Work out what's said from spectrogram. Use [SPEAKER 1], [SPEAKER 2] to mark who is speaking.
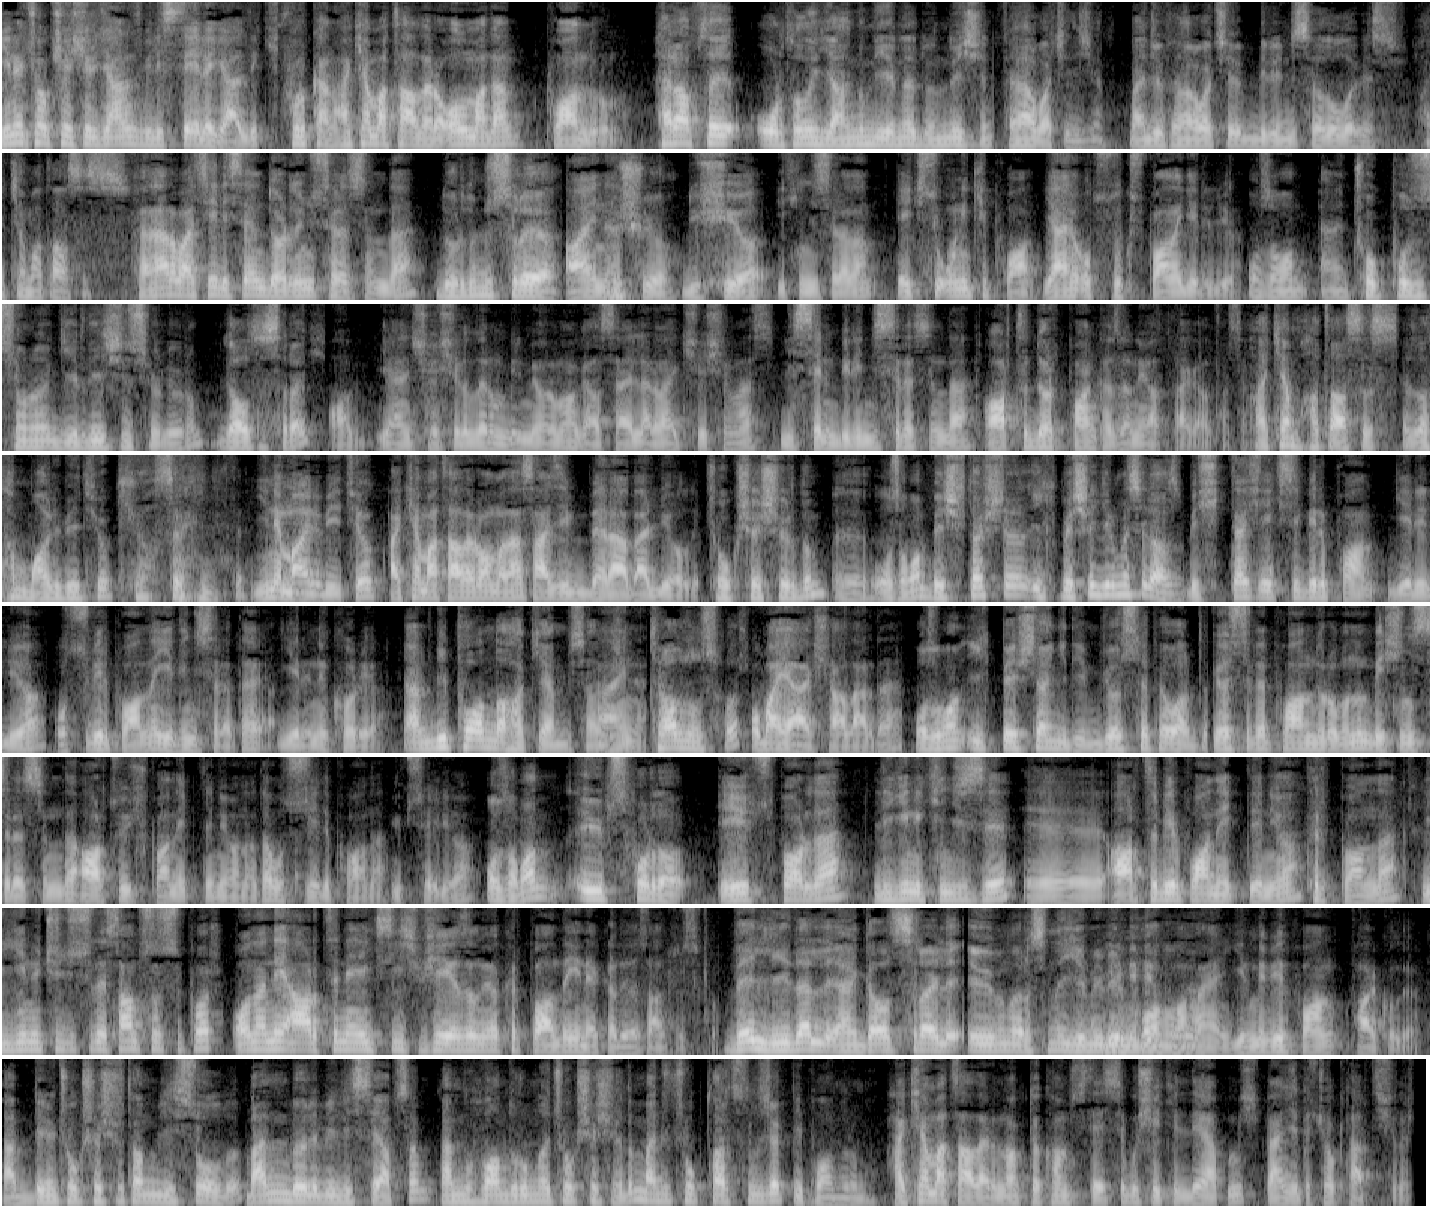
[SPEAKER 1] Yine çok şaşıracağınız bir listeyle geldik. Furkan hakem hataları olmadan puan durumu.
[SPEAKER 2] Her hafta ortalık yangın yerine döndüğü için Fenerbahçe diyeceğim. Bence Fenerbahçe birinci sırada olabilir. Hakem hatasız.
[SPEAKER 1] Fenerbahçe listenin dördüncü sırasında
[SPEAKER 2] Dördüncü sıraya
[SPEAKER 1] aynen
[SPEAKER 2] düşüyor.
[SPEAKER 1] Düşüyor ikinci sıradan. Eksi 12 puan. Yani 39 puana geriliyor.
[SPEAKER 2] O zaman yani çok pozisyona girdiği için söylüyorum. Galatasaray
[SPEAKER 1] Abi yani şaşırılır mı bilmiyorum ama Galatasaraylılar belki şaşırmaz. Listenin birinci sırasında artı 4 puan kazanıyor hatta Galatasaray.
[SPEAKER 2] hakem hatasız. E Zaten mağlubiyeti yok ki Galatasaray'ın ligde.
[SPEAKER 1] Yine mağlubiyeti yok. Hakem hataları olmadan sadece bir beraberliği oluyor.
[SPEAKER 2] Çok şaşırdım. E, o zaman Beşiktaş'la ilk 5'e girmesi lazım.
[SPEAKER 1] Beşiktaş eksi 1 puan geriliyor. 31 puanla 7. sırada yerini koruyor.
[SPEAKER 2] Yani bir puanla hak yenmiş sadece.
[SPEAKER 1] Aynen.
[SPEAKER 2] Trabzonspor.
[SPEAKER 1] O bayağı aşağılarda.
[SPEAKER 2] O zaman ilk 5'ten gideyim. Göztepe vardı.
[SPEAKER 1] Göztepe puan durumunun 5. sırasında artı 3 puan ekleniyor ona da 37 puana yükseliyor.
[SPEAKER 2] O zaman Eyüp Spor da
[SPEAKER 1] Eyüp Spor'da ligin ikincisi e, artı 1 puan ekleniyor 40 puanla. Ligin üçüncüsü de Samsun Spor. Ona ne artı ne eksi hiçbir şey yazılmıyor. 40 puanda yine kalıyor Samsun Spor.
[SPEAKER 2] ve liderle yani Galatasaray ile Eyüp'ün arasında 21,
[SPEAKER 1] 21
[SPEAKER 2] puan,
[SPEAKER 1] puan,
[SPEAKER 2] oluyor.
[SPEAKER 1] aynen, 21 puan fark oluyor.
[SPEAKER 2] Yani beni çok şaşırtan bir liste oldu. Ben böyle bir liste yapsam ben bu puan durumuna çok şaşırdım. Bence çok tartışılacak bir puan durumu.
[SPEAKER 1] Hakem hataları.com sitesi bu şekilde yapmış. Bence de çok tartışılır.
